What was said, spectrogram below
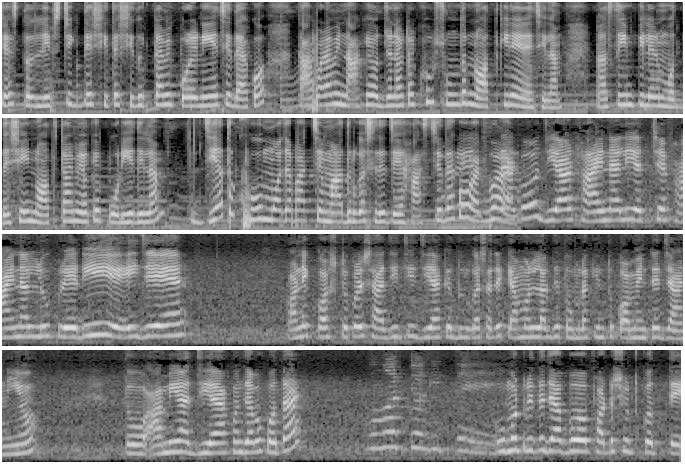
শেষ। তো লিপস্টিক দিয়ে শীতের সিঁদুরটা আমি করে নিয়েছি, দেখো। তারপর আমি নাকে ওর জন্য একটা খুব সুন্দর নথ কিনে এনেছিলাম সিম্পিলের মধ্যে। সেই নথটা আমি ওকে পরিয়ে দিলাম। জিয়া তো খুব মজা পাচ্ছে মা দুর্গা সেজেছে হাসছে, দেখো একবার। দেখো, জিয়ার ফাইনালি হচ্ছে ফাইনাল লুক রেডি এই যে অনেক কষ্ট করে সাজিয়েছি। জিয়াকে দুর্গা সাজে কেমন লাগছে তোমরা কিন্তু কমেন্টে জানিও। তো আমি আর জিয়া এখন যাব কোথায়? কুমারটলিতে। কুমোটুরিতে যাব ফটোশ্যুট করতে।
